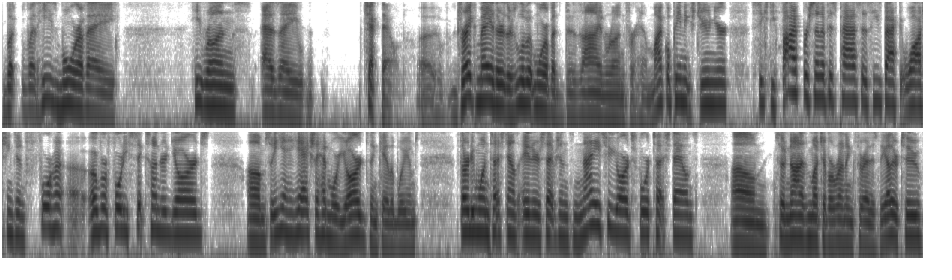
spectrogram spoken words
but but he's more of a he runs as a check down. Uh, Drake Maye, there, there's a little bit more of a design run for him. Michael Penix Jr., 65% of his passes, he's back at Washington, 400, uh, over 4,600 yards. Um, so he, he actually had more yards than Caleb Williams. 31 touchdowns, 8 interceptions, 92 yards, 4 touchdowns. Um, so not as much of a running threat as the other two.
